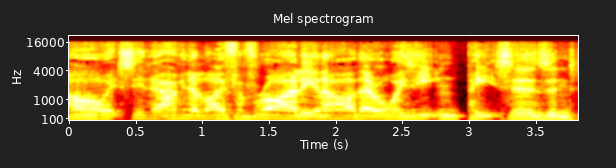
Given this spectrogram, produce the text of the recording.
oh, it's having a life of Riley, and oh, they're always eating pizzas and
